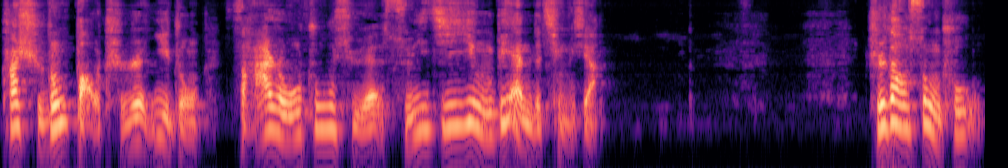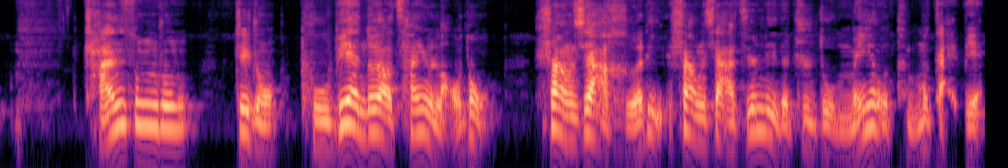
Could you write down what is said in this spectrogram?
它始终保持着一种杂糅诸学、随机应变的倾向。直到宋初，禅宗中这种普遍都要参与劳动、上下合力、上下军力的制度没有什么改变，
